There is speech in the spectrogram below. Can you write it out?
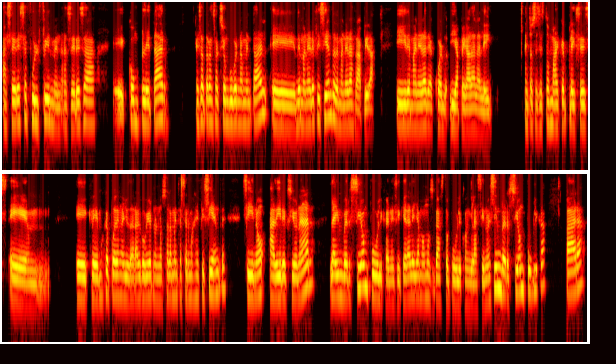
hacer ese fulfillment, hacer esa, eh, completar esa transacción gubernamental eh, de manera eficiente, de manera rápida y de manera de acuerdo y apegada a la ley. Entonces, estos marketplaces em, eh, creemos que pueden ayudar al gobierno no solamente a ser más eficiente, sino a direccionar la inversión pública, ni siquiera le llamamos gasto público en Glass, sino es inversión pública para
